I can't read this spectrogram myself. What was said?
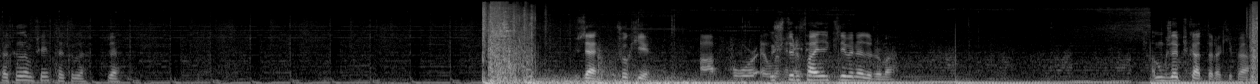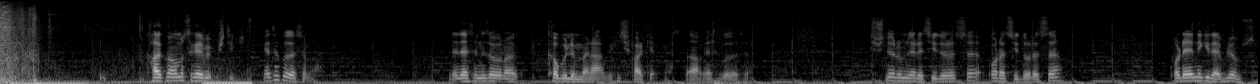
Takılı mı şey takılı. Güzel. Güzel. Çok iyi. Op 4 Üç tür final kill'i ben alırım ha. Ama güzel pik attı rakip ha. Kalkmamızı kaybetmiştik. Yatak odası mı? Ne derseniz ona kabulüm ben abi. Hiç fark etmez. Tamam yatak odası. Düşünüyorum neresiydi orası. Orasıydı orası. Oraya ne gider biliyor musun?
